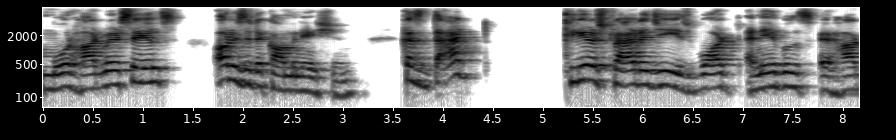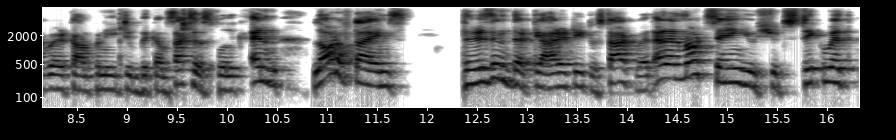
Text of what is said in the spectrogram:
more hardware sales? Or is it a combination? Because that clear strategy is what enables a hardware company to become successful. And a lot of times, there isn't that clarity to start with. And I'm not saying you should stick with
